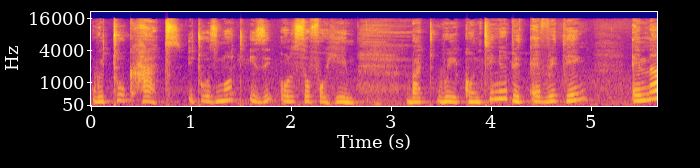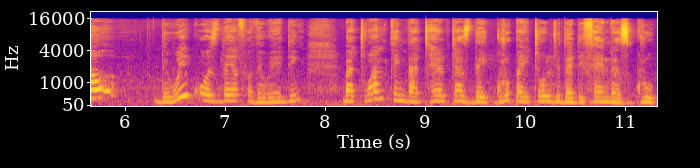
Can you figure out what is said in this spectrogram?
we took heart. It was not easy also for him but we continued with everything. And now the week was there for the wedding but one thing that helped us the group i told you the defenders group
